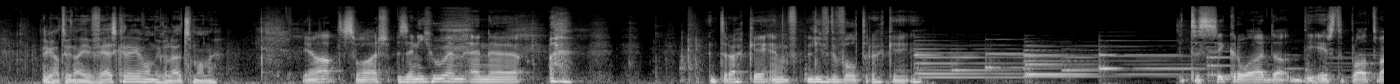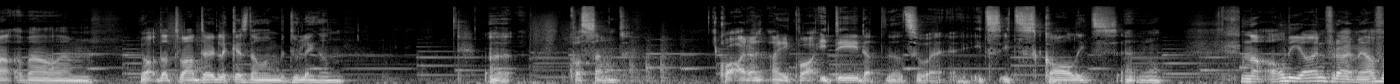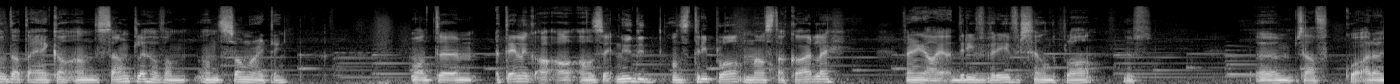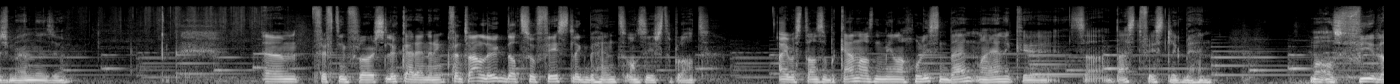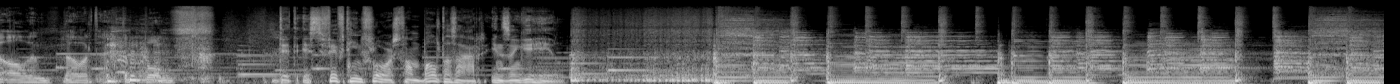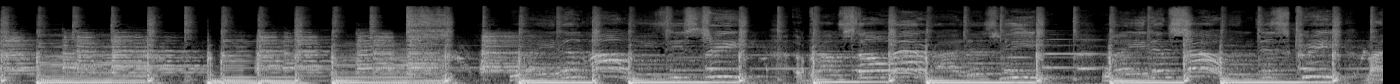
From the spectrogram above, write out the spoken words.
Je gaat weer naar je vijs krijgen van de geluidsman. Hè. Ja, het is waar. We zijn niet goed en, en, eh, en terugkijken, en liefdevol terugkijken. Het is zeker waar dat die eerste plaat wel, wel ehm, ja, dat wel duidelijk is dat we een bedoeling hadden. Eh, qua sound. Qua, ay, qua idee, dat, dat zo eh, iets, iets kaal, iets... Na al die jaren vraag ik me af of dat eigenlijk aan- de sound ligt of aan, de songwriting. Want ehm, uiteindelijk, als ik nu onze drie platen naast elkaar leg, vind ik dat ja, drie vrij verschillende platen. Dus ehm, zelf qua arrangement en zo. Ehm 15 Floors, leuke herinnering. Ik vind het wel leuk dat het zo feestelijk begint, onze eerste plaat. We staan zo bekend als een melancholische band, maar eigenlijk eh, is dat een best feestelijk begin. Maar ons vierde album, dat wordt echt de bom. Dit is 15 Floors van Balthazar in zijn geheel.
